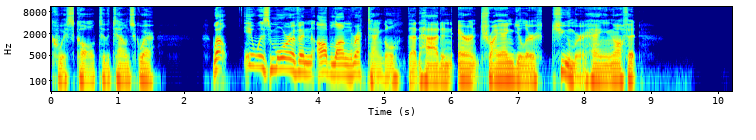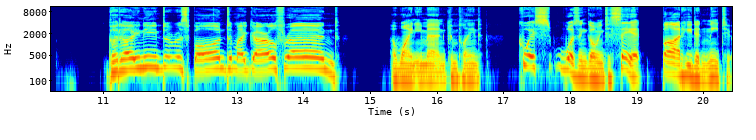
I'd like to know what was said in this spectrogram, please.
Quiss called to the town square. Well, it was more of an oblong rectangle that had an errant triangular tumor hanging off it. But I need to respond to my girlfriend, a whiny man complained. Quiss wasn't going to say it, but he didn't need to.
